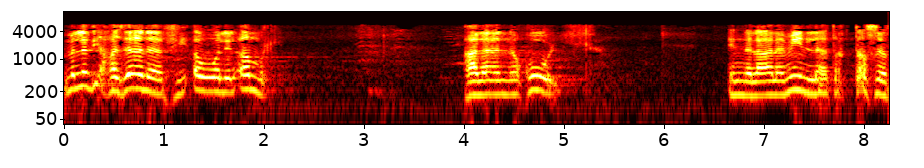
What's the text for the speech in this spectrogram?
ما الذي حزانا في أول الأمر على أن نقول إن العالمين لا تقتصر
